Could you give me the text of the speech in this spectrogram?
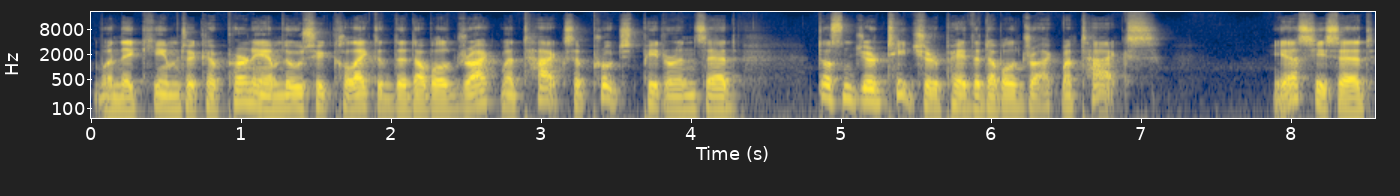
When they came to Capernaum, those who collected the double drachma tax approached Peter and said, Doesn't your teacher pay the double drachma tax? Yes, he said.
